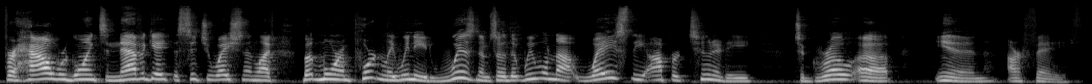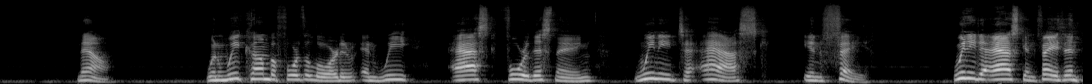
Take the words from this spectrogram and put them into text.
for how we're going to navigate the situation in life, but more importantly, we need wisdom so that we will not waste the opportunity to grow up in our faith. Now, when we come before the Lord and, and we ask for this thing, we need to ask in faith. We need to ask in faith. And,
